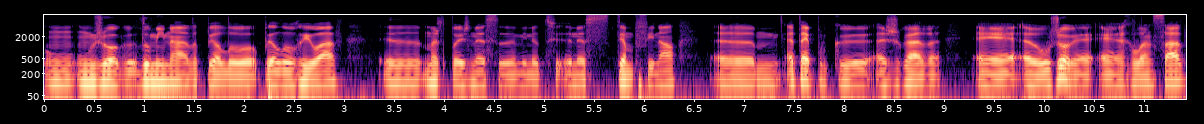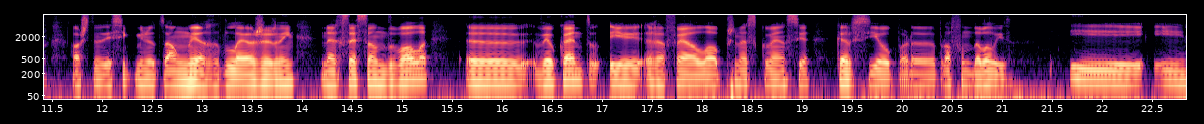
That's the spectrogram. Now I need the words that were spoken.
um, um, jogo dominado pelo, pelo Rio Ave, uh, mas depois nesse, minuto, nesse tempo final, até porque a jogada é, o jogo é, é, relançado. Aos 75 minutos há um erro de Léo Jardim na recepção de bola uh, deu canto e Rafael Lopes, na sequência, cabeceou para, para o fundo da baliza. E, e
